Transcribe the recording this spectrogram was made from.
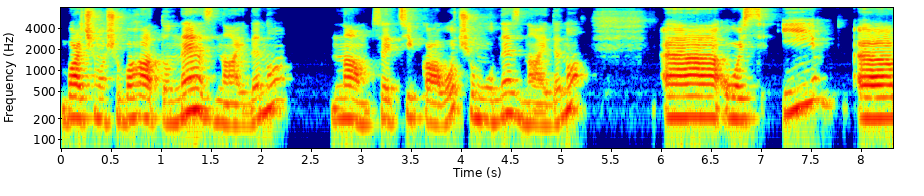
Бачимо, що багато не знайдено. Нам це цікаво, чому не знайдено. Е, ось, і е,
